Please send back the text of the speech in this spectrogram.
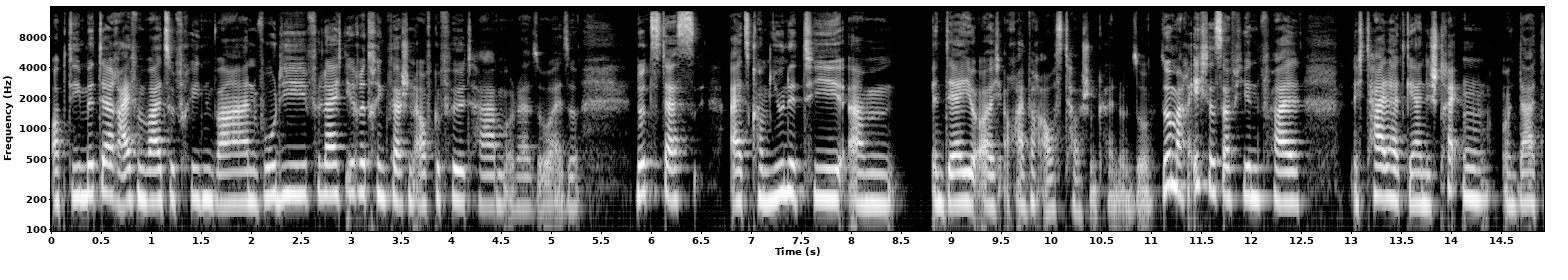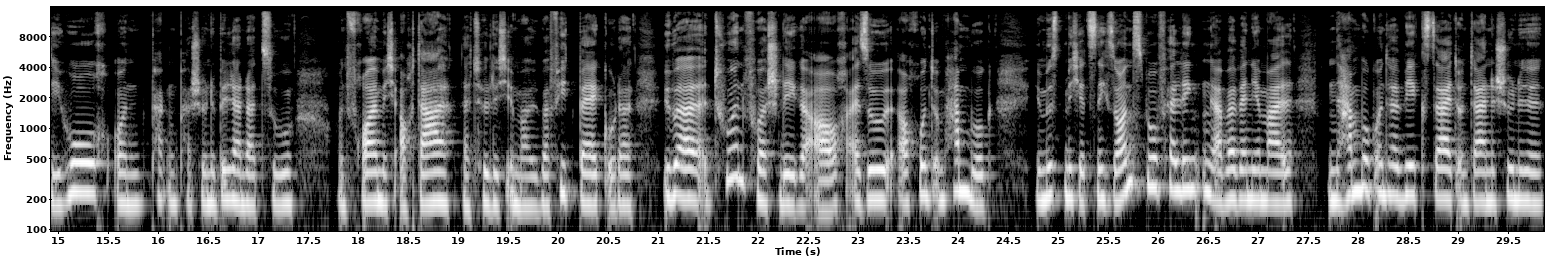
ob die mit der Reifenwahl zufrieden waren, wo die vielleicht ihre Trinkflaschen aufgefüllt haben oder so. Also nutzt das als Community. Ähm, in der ihr euch auch einfach austauschen könnt und so. So mache ich das auf jeden Fall. Ich teile halt gerne die Strecken und lade die hoch und packe ein paar schöne Bilder dazu und freue mich auch da natürlich immer über Feedback oder über Tourenvorschläge auch, also auch rund um Hamburg. Ihr müsst mich jetzt nicht sonst wo verlinken, aber wenn ihr mal in Hamburg unterwegs seid und da eine schöne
